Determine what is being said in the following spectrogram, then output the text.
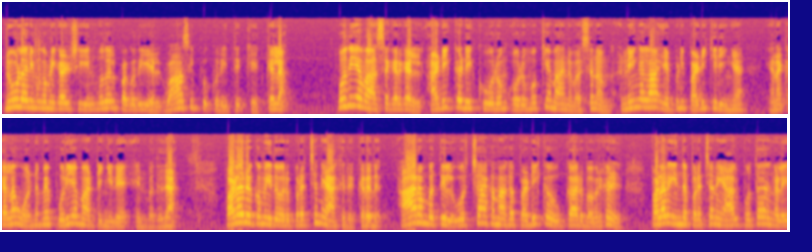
நூல் அறிமுகம் நிகழ்ச்சியின் முதல் பகுதியில் வாசிப்பு குறித்து கேட்கலாம். புதிய வாசகர்கள் அடிக்கடி கூறும் ஒரு முக்கியமான வசனம் நீங்களாம் எப்படி படிக்கிறீங்க? எனக்கெல்லாம் ஒண்ணுமே புரிய மாட்டேங்குதே என்பதுதான். பலருக்கும் இது ஒரு பிரச்சனையாக இருக்கிறது. ஆரம்பத்தில் உற்சாகமாக படிக்க உட்காருபவர்கள் பலர் இந்த பிரச்சனையால் புத்தகங்களை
